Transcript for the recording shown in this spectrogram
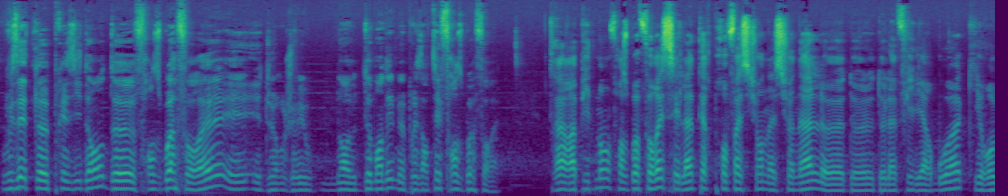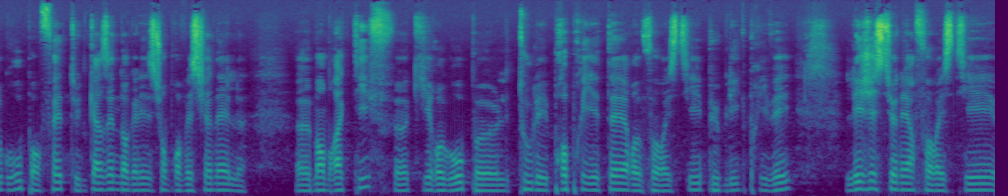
Vous êtes le président de France Bois Forêt et, donc je vais vous demander de me présenter France Bois Forêt. Très rapidement, France Bois Forêt, c'est l'interprofession nationale euh, de, la filière bois qui regroupe en fait une quinzaine d'organisations professionnelles euh, membres actifs, euh, qui regroupe tous les propriétaires forestiers, publics, privés, les gestionnaires forestiers,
